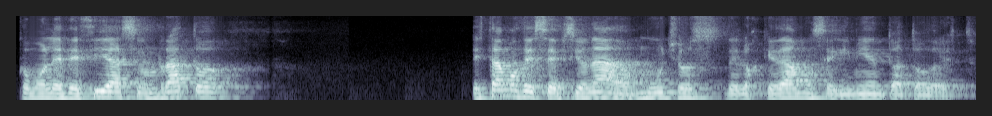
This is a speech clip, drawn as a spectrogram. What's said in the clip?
como les decía hace un rato, Estamos decepcionados muchos de los que damos seguimiento a todo esto.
